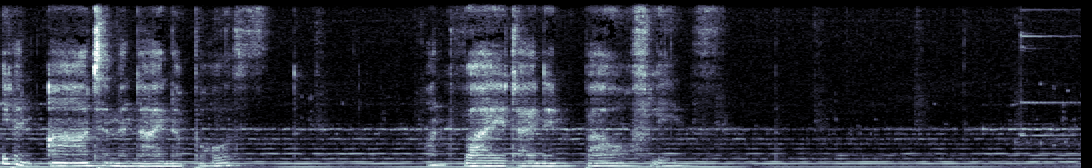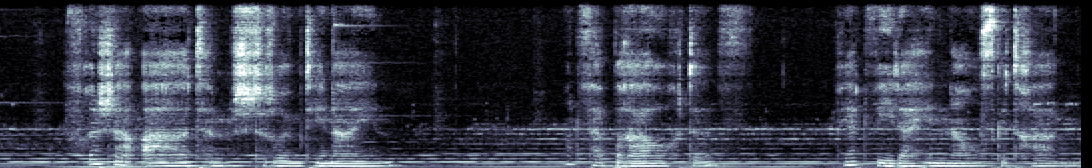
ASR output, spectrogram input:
wie dein Atem in deine Brust und weiter in den Bauch fließt. Frischer Atem strömt hinein und Verbrauchtes wird wieder hinausgetragen.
